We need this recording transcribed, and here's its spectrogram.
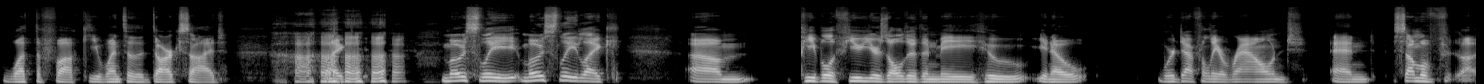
what the fuck? You went to the dark side." Like- Mostly mostly like um people a few years older than me who, you know, were definitely around and some of uh,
